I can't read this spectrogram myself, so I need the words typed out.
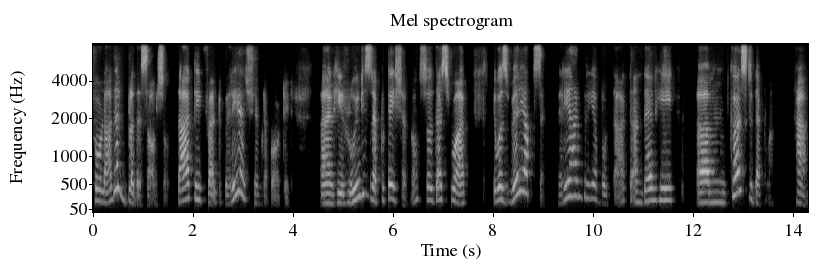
told other brothers also that he felt very ashamed about it and he ruined his reputation no? so that's why he was very upset very angry about that and then he um, cursed that one have,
